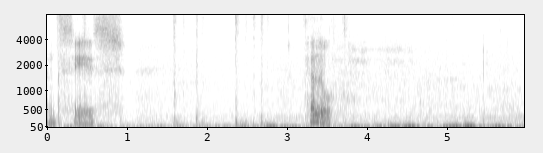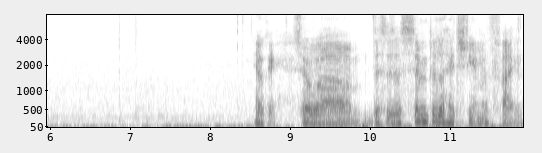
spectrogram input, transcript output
and says hello okay so um, this is a simple HTML file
